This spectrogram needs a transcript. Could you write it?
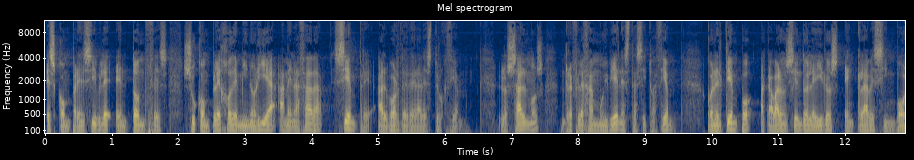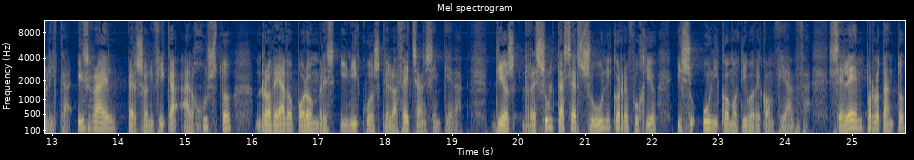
Es comprensible entonces su complejo de minoría amenazada siempre al borde de la destrucción. Los salmos reflejan muy bien esta situación. Con el tiempo acabaron siendo leídos en clave simbólica. Israel personifica al justo rodeado por hombres inicuos que lo acechan sin piedad. Dios resulta ser su único refugio y su único motivo de confianza. Se leen, por lo tanto,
